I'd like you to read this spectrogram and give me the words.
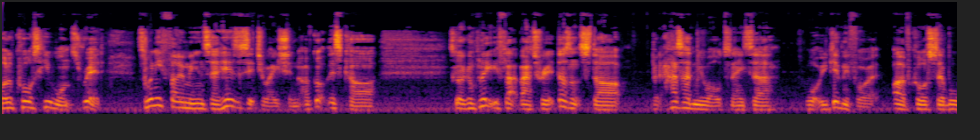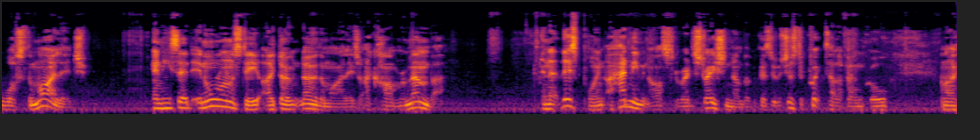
Well, of course, he wants rid. So when he phoned me and said, here's the situation, I've got this car, it's got a completely flat battery, it doesn't start, but it has had a new alternator, what will you give me for it? I, of course, said, well, what's the mileage? And he said, in all honesty, I don't know the mileage. I can't remember. And at this point, I hadn't even asked for the registration number because it was just a quick telephone call. And I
